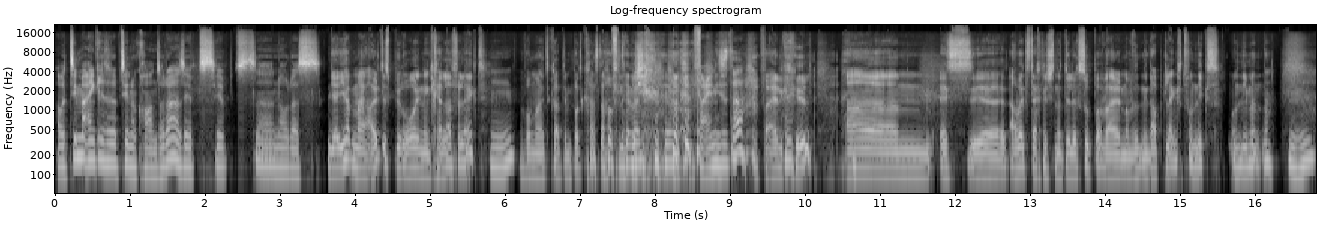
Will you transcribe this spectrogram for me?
Aber Zimmer eingerichtet habt ihr noch keins, oder? Also ihr habt, ihr habt äh, noch das. Ja, ich habe mein altes Büro in den Keller verlegt, Mhm. wo wir jetzt gerade den Podcast aufnehmen. Fein ist es da. Fein kühl. ähm, es äh, arbeitstechnisch natürlich super, weil man wird nicht abgelenkt von nichts und niemandem. Mhm.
